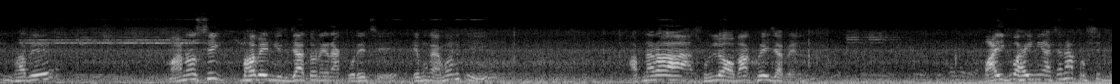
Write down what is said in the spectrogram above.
কীভাবে মানসিকভাবে নির্যাতন এরা করেছে, এবং এমনকি আপনারা শুনলে অবাক হয়ে যাবেন, বাইক বাহিনী আছে না, প্রসিদ্ধ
